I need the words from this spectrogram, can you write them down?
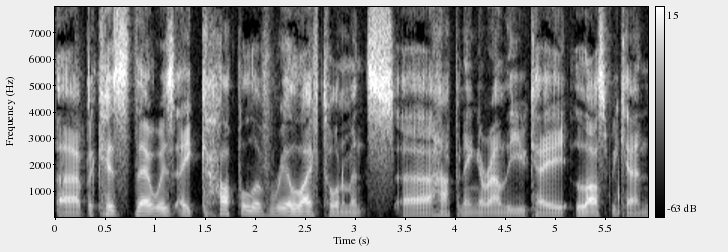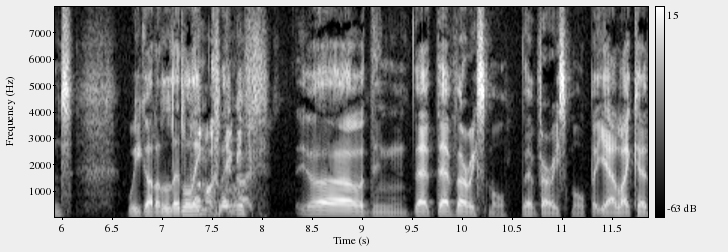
Uh, because there was a couple of real life tournaments uh, happening around the UK last weekend. We got a little inkling of. Oh, they're they're very small. They're very small, but yeah, like a,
